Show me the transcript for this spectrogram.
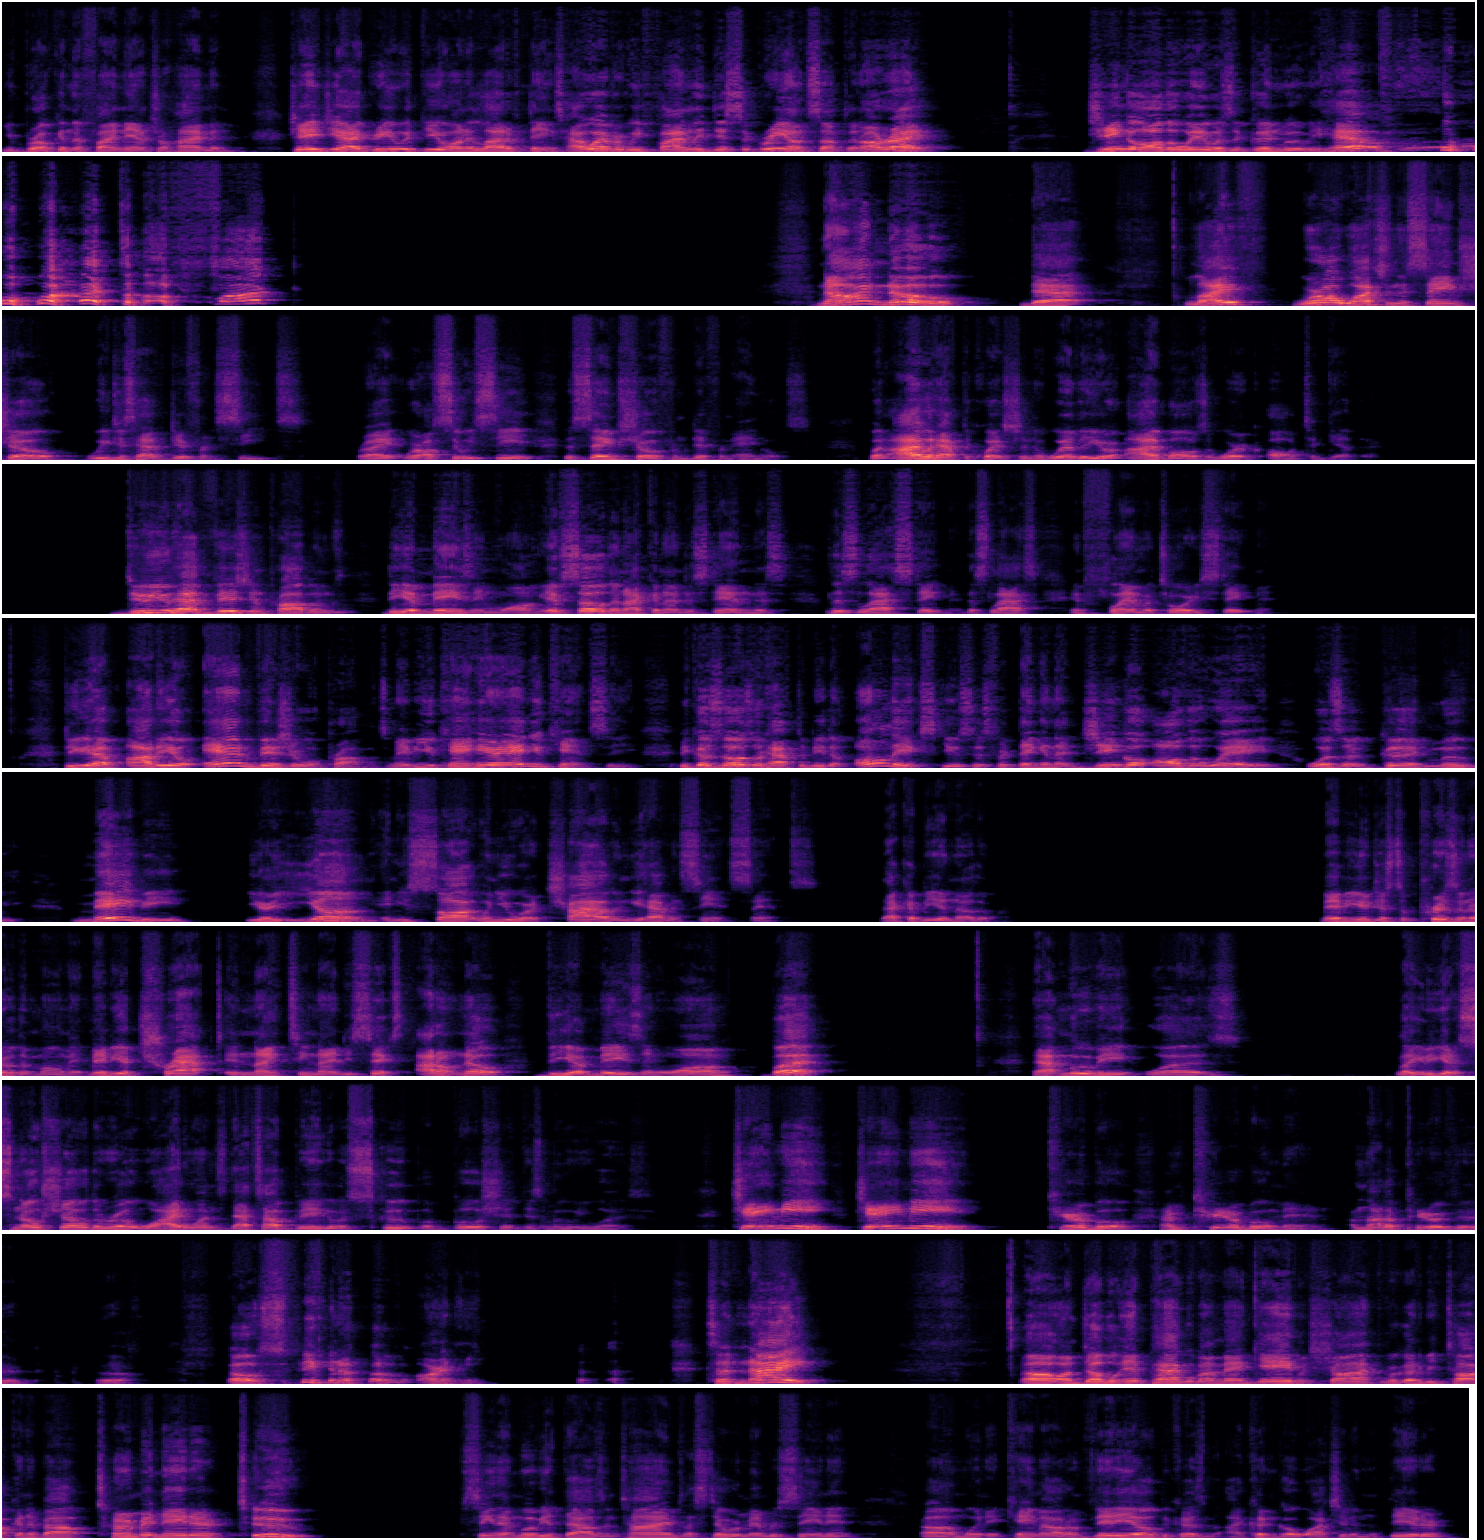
You've broken the financial hymen. JG, I agree with you on a lot of things. However, we finally disagree on something. All right. Jingle All the Way was a good movie. Hell, what the fuck? Now I know that life, we're all watching the same show. We just have different seats, right? We're all see we see the same show from different angles. But I would have to question whether your eyeballs work altogether. Do you have vision problems? The amazing Wong. If so, then I can understand this this last statement, this last inflammatory statement. Do you have audio and visual problems? Maybe you can't hear and you can't see, because those would have to be the only excuses for thinking that Jingle All the Way was a good movie. Maybe you're young and you saw it when you were a child and you haven't seen it since. That could be another one. Maybe you're just a prisoner of the moment. Maybe you're trapped in 1996. I don't know. The Amazing Wong. But that movie was like if you get a snow show, the real wide ones, that's how big of a scoop of bullshit this movie was. Jamie, Jamie, terrible. I'm terrible, man. I'm not a pervert. Ugh. Oh, speaking of Arnie, tonight uh, on Double Impact with my man Gabe and Sean, we're going to be talking about Terminator 2. Seen that movie a thousand times. I still remember seeing it um, when it came out on video because I couldn't go watch it in the theater.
